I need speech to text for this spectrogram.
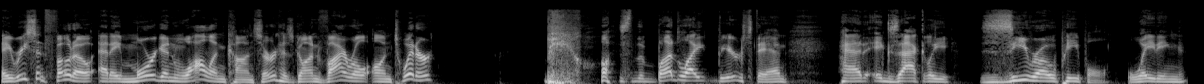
A recent photo at a Morgan Wallen concert has gone viral on Twitter because the Bud Light beer stand had exactly zero people waiting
